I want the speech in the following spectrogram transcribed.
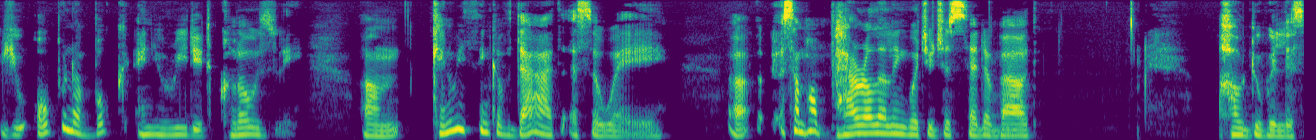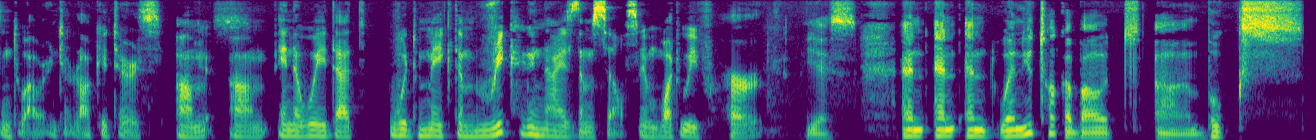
you open a book and you read it closely. Um, can we think of that as a way uh, somehow paralleling what you just said about how do we listen to our interlocutors um, yes. um, in a way that would make them recognize themselves in what we've heard yes and and and when you talk about uh, books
